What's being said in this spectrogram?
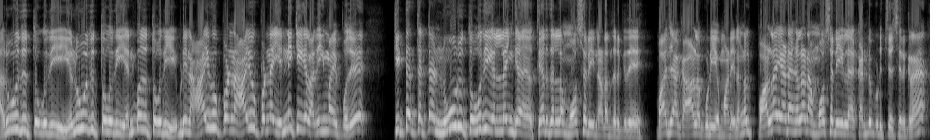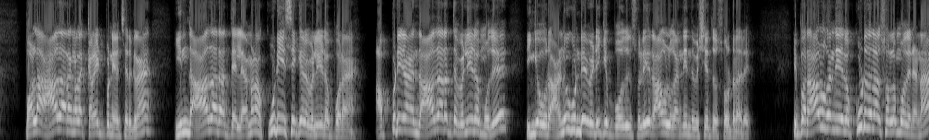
அறுபது தொகுதி எழுபது தொகுதி எண்பது தொகுதி இப்படின்னு ஆய்வு பண்ண ஆய்வு பண்ண எண்ணிக்கைகள் அதிகமாகி போகுது கிட்டத்தட்ட நூறு தொகுதிகளில் இங்க தேர்தலில் மோசடி நடந்திருக்குது. பாஜக ஆளக்கூடிய மாநிலங்கள் பல இடங்களில் நான் மோசடியில் கண்டுபிடிச்சு வச்சிருக்கிறேன். பல ஆதாரங்களை கலெக்ட் பண்ணி வச்சிருக்கிறேன். இந்த ஆதாரத்தை இல்லாமல் நான் கூடிய சீக்கிரம் வெளியிட போறேன். அப்படி நான் இந்த ஆதாரத்தை வெளியிடும் போது இங்க ஒரு அணுகுண்டே வெடிக்க போகுதுன்னு சொல்லி ராகுல் காந்தி இந்த விஷயத்த சொல்றாரு. இப்ப ராகுல் காந்தி இதுல கூடுதலா சொல்லும் போது என்னன்னா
